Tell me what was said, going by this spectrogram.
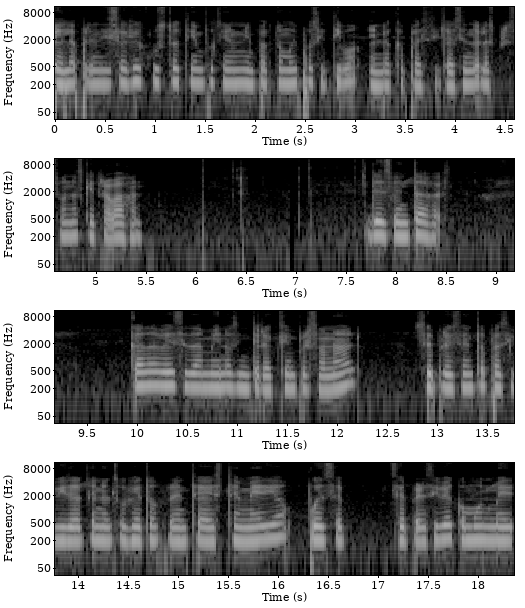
El aprendizaje justo a tiempo tiene un impacto muy positivo en la capacitación de las personas que trabajan. Desventajas. Cada vez se da menos interacción personal, se presenta pasividad en el sujeto frente a este medio, pues se, se percibe como un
